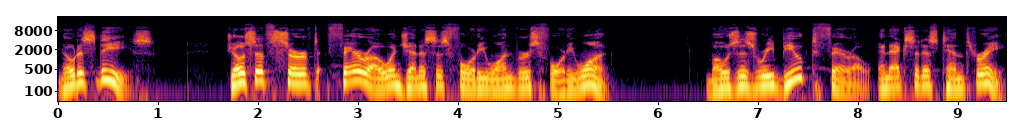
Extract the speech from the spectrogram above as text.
Notice these. Joseph served Pharaoh in Genesis 41, verse 41. Moses rebuked Pharaoh in Exodus 10:3.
